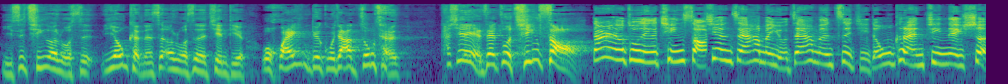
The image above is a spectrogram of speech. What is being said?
你是亲俄罗斯，你有可能是俄罗斯的间谍，我怀疑你对国家的忠诚。他现在也在做清扫，当然要做这个清扫。现在他们有在他们自己的乌克兰境内设，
